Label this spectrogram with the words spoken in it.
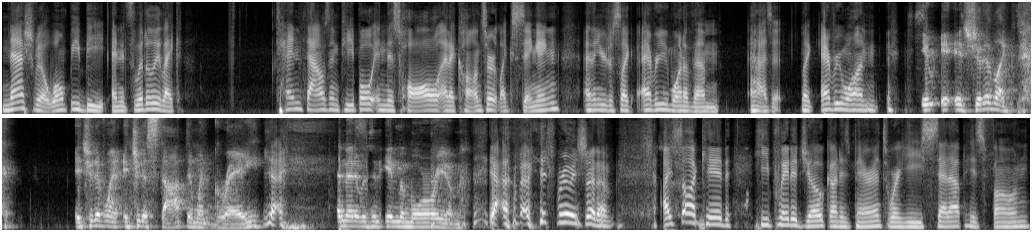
Nashville won't be beat, and it's literally like. 10,000 people in this hall at a concert like singing. And then you're just like every one of them has it. Like everyone. It, it, it should have like, it should have went. It should have stopped and went gray, yeah and then it was an in memoriam. Yeah, it really should have. I saw a kid, he played a joke on his parents where he set up his phone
